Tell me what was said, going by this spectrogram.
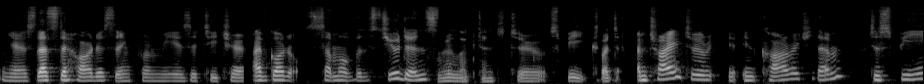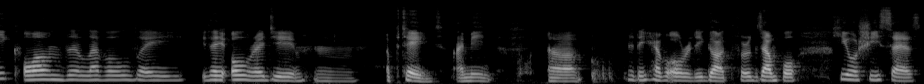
Yes, that's the hardest thing for me as a teacher. I've got some of the students reluctant to speak, but I'm trying to encourage them to speak on the level they they already mm, obtained. I mean, uh, they have already got. For example, he or she says,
